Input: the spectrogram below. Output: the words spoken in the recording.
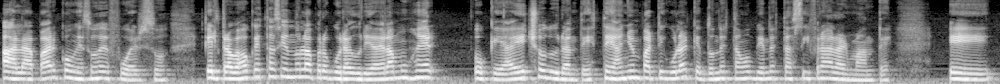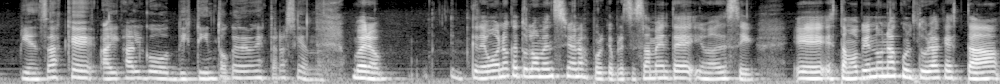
a la par con esos esfuerzos. El trabajo que está haciendo la Procuraduría de la Mujer o que ha hecho durante este año en particular, que es donde estamos viendo estas cifras alarmantes. Eh, ¿Piensas que hay algo distinto que deben estar haciendo? Bueno, creo bueno que tú lo mencionas porque precisamente iba a decir, eh, estamos viendo una cultura que está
